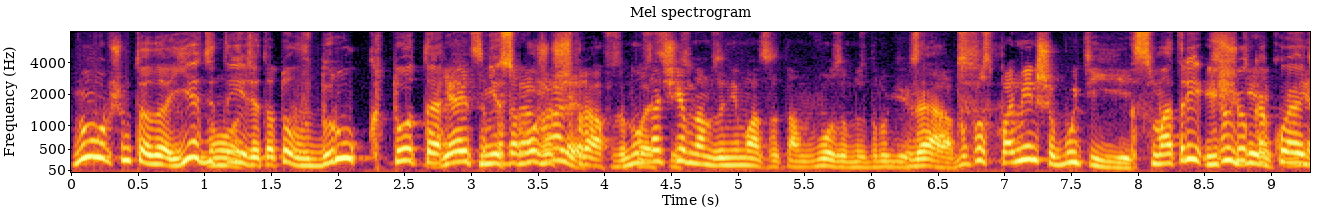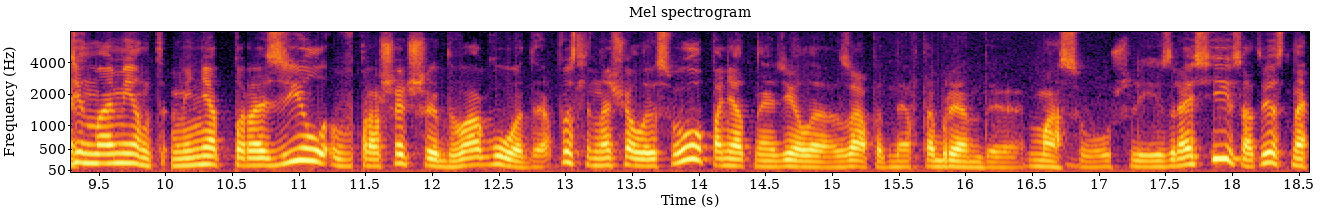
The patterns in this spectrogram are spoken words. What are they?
Ну, в общем-то, да, ездит вот. и ездит, а то вдруг кто-то не сможет штраф заплатить. Ну, зачем нам заниматься там ввозом из других да. стран? Ну, просто поменьше будете есть. Смотри, Все еще какой нет. один момент меня поразил в прошедшие два года. После начала СВО, понятное дело, западные автобренды массово ушли из России, соответственно,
